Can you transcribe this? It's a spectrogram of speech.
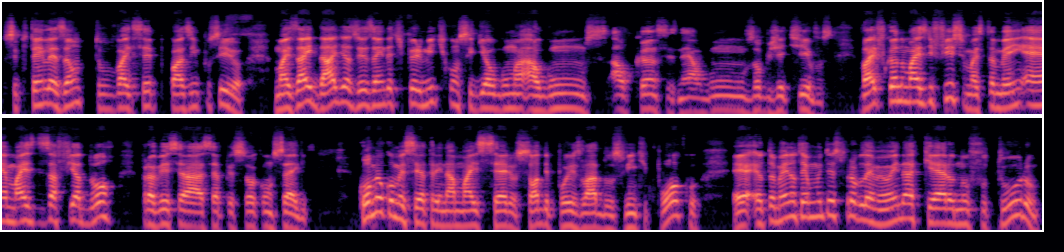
Se tu tem lesão, tu vai ser quase impossível. Mas a idade às vezes ainda te permite conseguir alguma, alguns alcances, né? Alguns objetivos. Vai ficando mais difícil, mas também é mais desafiador para ver se a, se a pessoa consegue como eu comecei a treinar mais sério só depois lá dos 20 e pouco, é, eu também não tenho muito esse problema. Eu ainda quero no futuro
